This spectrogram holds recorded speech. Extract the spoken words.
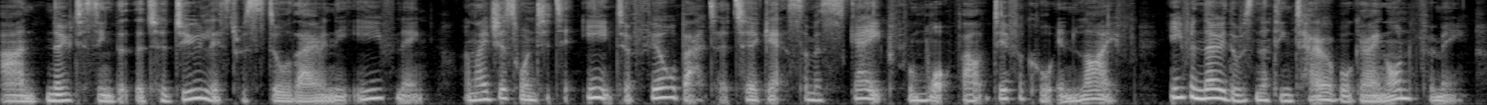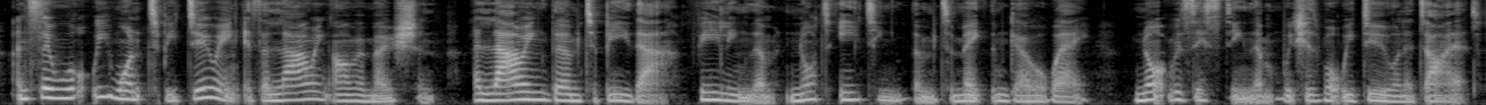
and noticing that the to do list was still there in the evening. And I just wanted to eat to feel better, to get some escape from what felt difficult in life, even though there was nothing terrible going on for me. And so, what we want to be doing is allowing our emotion, allowing them to be there, feeling them, not eating them to make them go away, not resisting them, which is what we do on a diet.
